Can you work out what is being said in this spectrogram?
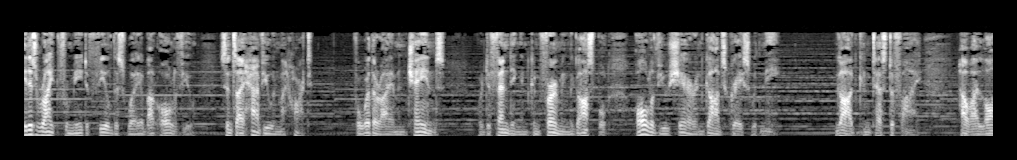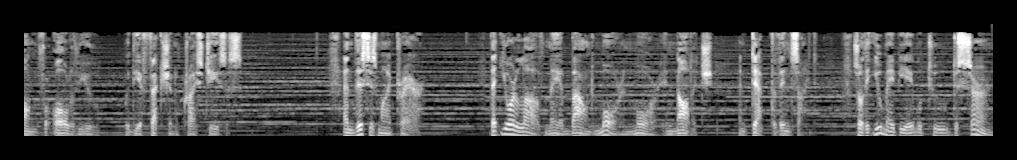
It is right for me to feel this way about all of you, since I have you in my heart. For whether I am in chains or defending and confirming the gospel, all of you share in God's grace with me. God can testify how I long for all of you with the affection of Christ Jesus. And this is my prayer, that your love may abound more and more in knowledge and depth of insight, so that you may be able to discern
